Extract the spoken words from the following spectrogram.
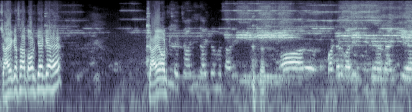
चाय के साथ और क्या क्या है चाय और चाइनीज़ आइटम है सारी अच्छा। और बटर वाली चीज़ें हैं मैगी है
